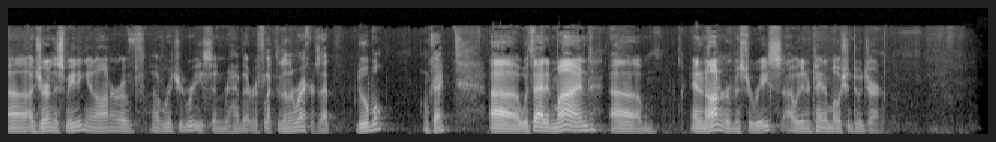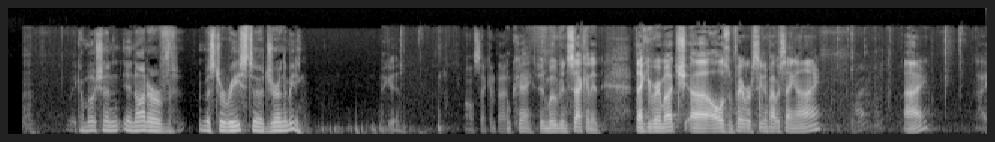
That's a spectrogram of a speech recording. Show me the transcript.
uh, adjourn this meeting in honor of, of Richard Reese and have that reflected in the records. Is that doable? Okay. Uh, with that in mind, um, and in honor of Mr. Reese, I would entertain a motion to adjourn. Make a motion in honor of Mr. Reese to adjourn the meeting. Very good. I'll second that. Okay, it's been moved and seconded. Thank you very much. Uh, all those in favor of signify by saying aye. Aye. Aye. Aye.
